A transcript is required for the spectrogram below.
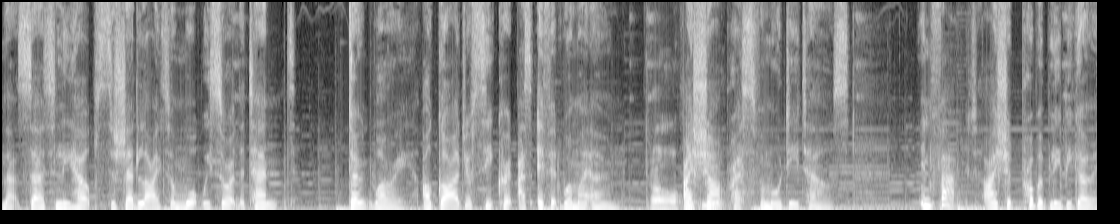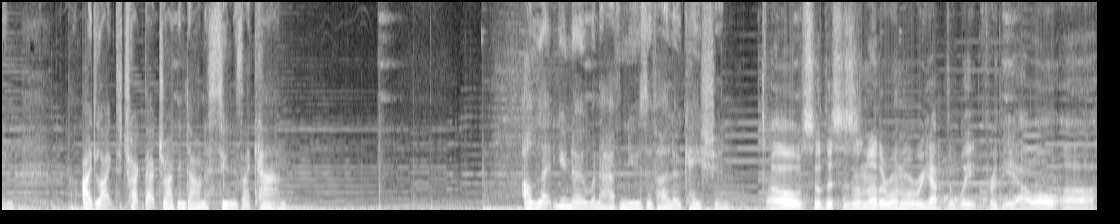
that certainly helps to shed light on what we saw at the tent. Don't worry, I'll guard your secret as if it were my own. Oh, I thank you. shan't press for more details. In fact, I should probably be going. I'd like to track that dragon down as soon as I can. I'll let you know when I have news of her location. Oh, so this is another one where we have to wait for the owl. Oh,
